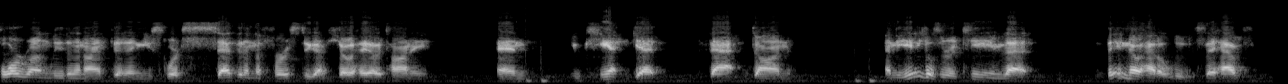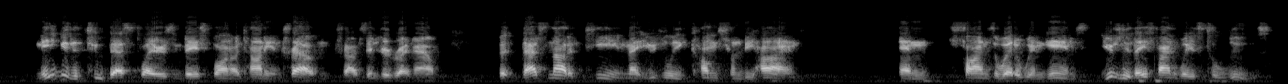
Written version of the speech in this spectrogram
four-run lead in the ninth inning, you scored seven in the first against Shohei Ohtani, and you can't get that done. And the Angels are a team that they know how to lose. They have maybe the two best players in baseball, in Ohtani and Trout, and Trout's injured right now. But that's not a team that usually comes from behind and finds a way to win games. Usually they find ways to lose.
